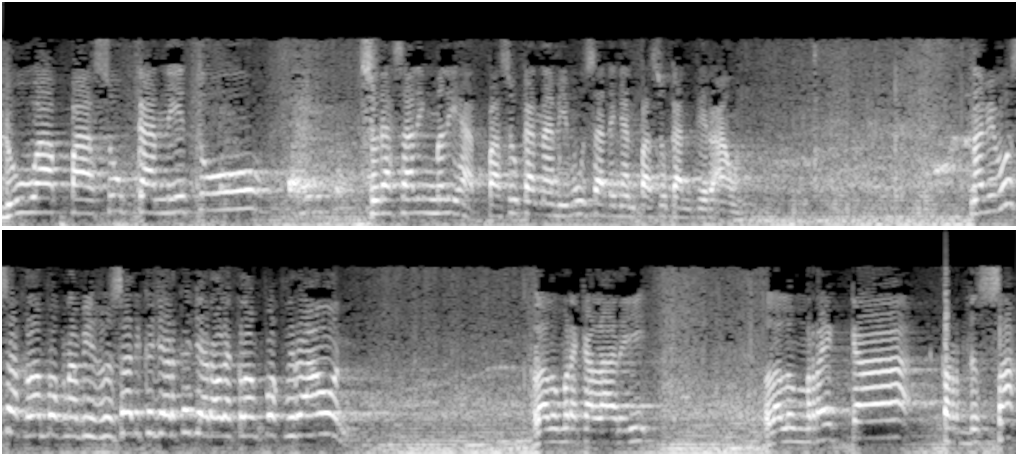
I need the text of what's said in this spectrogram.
dua pasukan itu sudah saling melihat pasukan Nabi Musa dengan pasukan Firaun. Nabi Musa kelompok Nabi Musa dikejar-kejar oleh kelompok Firaun. Lalu mereka lari Lalu mereka terdesak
